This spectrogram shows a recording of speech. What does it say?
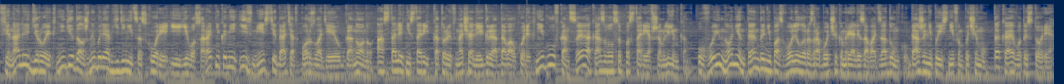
В финале герои книги должны были объединиться с Кори и его соратниками и вместе дать отпор злодею Ганону. А столетний старик, который в начале игры отдавал Кори книгу, в конце оказывался постаревшим Линком. Увы, но Nintendo не позволила разработчикам реализовать задумку, даже не пояснив им почему. Такая вот история.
